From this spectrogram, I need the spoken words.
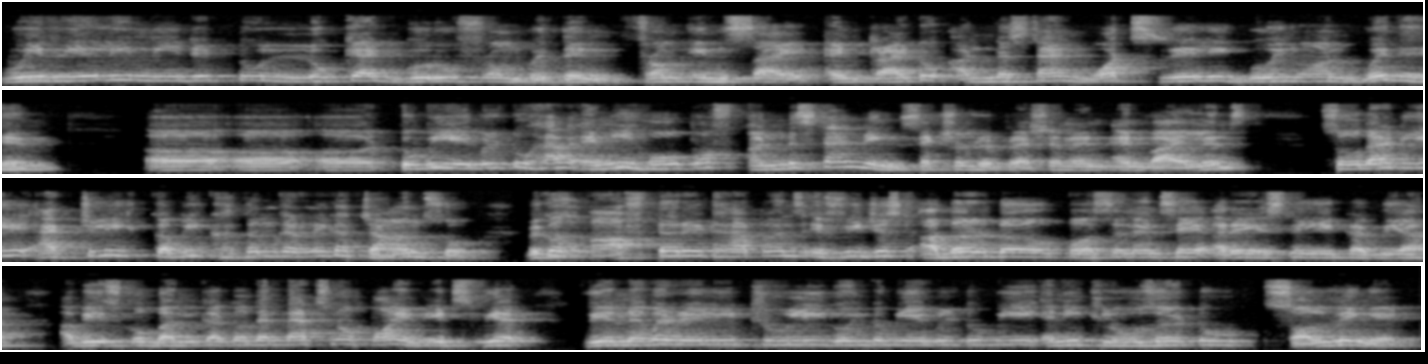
we really needed to look at guru from within from inside and try to understand what's really going on with him uh, uh, uh, to be able to have any hope of understanding sexual repression and, and violence so that ये actually कभी खत्म करने का chance हो because after it happens if we just other the person and say अरे इसने ये कर दिया अभी इसको बंद कर दो then that's no point it's we are we are never really truly going to be able to be any closer to solving it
